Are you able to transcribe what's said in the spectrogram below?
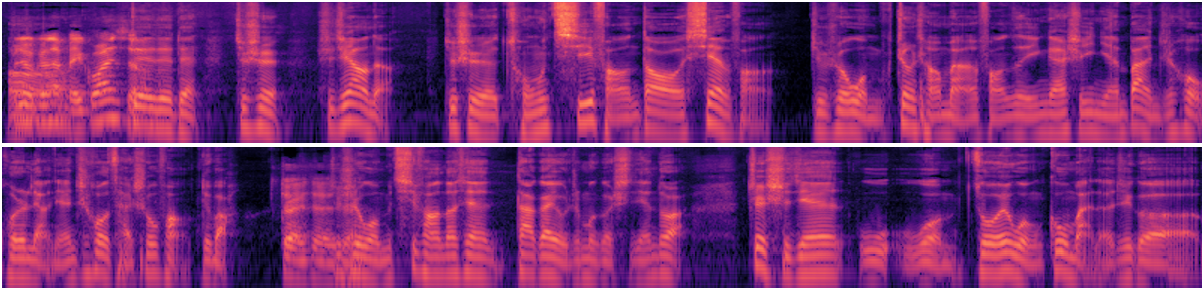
不就跟他没关系了？对对对，就是是这样的，就是从期房到现房，就是说我们正常买完房子应该是一年半之后或者两年之后才收房，对吧？对对，就是我们期房到现在大概有这么个时间段，这时间我我作为我们购买的这个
